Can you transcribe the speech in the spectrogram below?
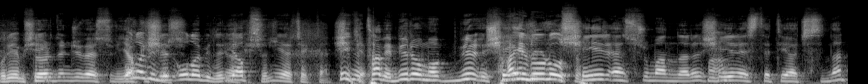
Oraya bir şey Dördüncü versiyonu yakışır. olabilir, olabilir. Yapsın gerçekten. Şimdi Peki. tabii bir o bir şehir, Hayırlı olsun. şehir enstrümanları, şehir estetiği açısından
